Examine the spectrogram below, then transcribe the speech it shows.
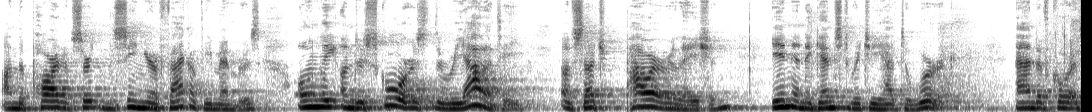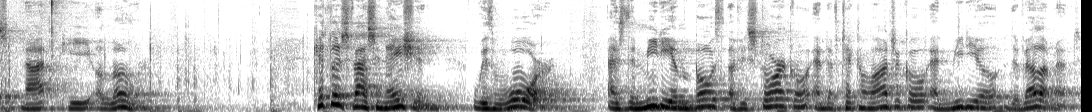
on the part of certain senior faculty members only underscores the reality of such power relation in and against which he had to work, and of course, not he alone. Kittler's fascination with war as the medium both of historical and of technological and medial development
